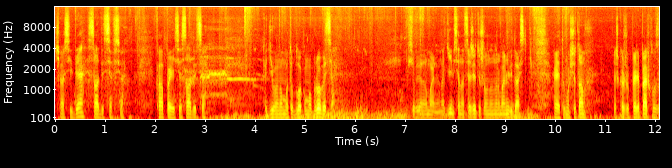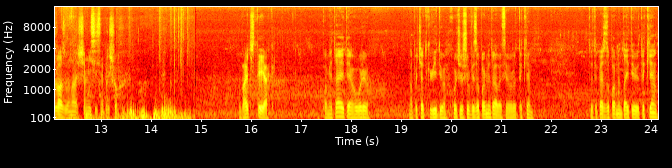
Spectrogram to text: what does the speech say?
Час йде, садиться все, капається, садиться. Тоді воно мотоблоком обробиться. І все буде нормально. Надіємося на це жити, що воно нормально віддасть. Е, тому що там, я ж кажу, переперхло зразу, вона ще місяць не прийшов. Бачите як? Пам'ятаєте, я говорив на початку відео, хочу, щоб ви запам'ятали це говорю таким. То тепер запам'ятайте його таким,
